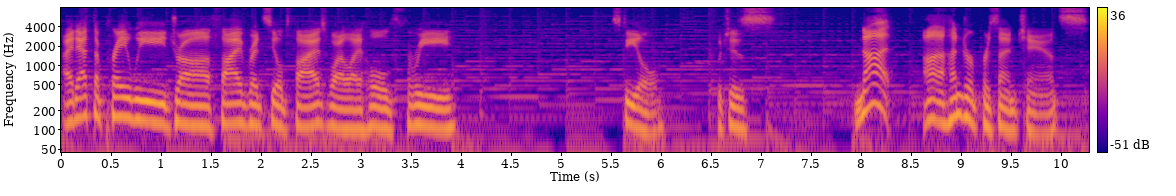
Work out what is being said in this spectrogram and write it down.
I'd have to pray we draw five red sealed fives while I hold three steel, which is not a hundred percent chance.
